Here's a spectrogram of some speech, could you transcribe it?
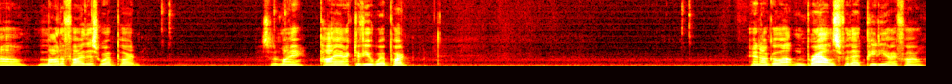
Modify this web part. This is my Pi ActiveView web part. And I'll go out and browse for that PDI file.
